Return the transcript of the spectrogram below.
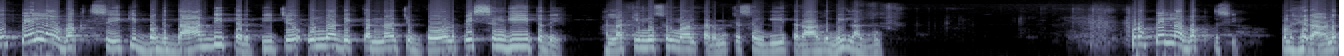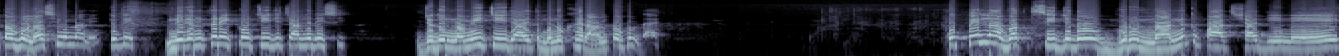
ਉਹ ਪਹਿਲਾ ਵਕਤ ਸੀ ਕਿ ਬਗਦਾਦ ਦੀ ਧਰਤੀ 'ਚ ਉਹਨਾਂ ਦੇ ਕੰਨਾਂ 'ਚ ਬੋਲ ਪਏ ਸੰਗੀਤ ਦੇ। ਹਾਲਾਂਕਿ ਮੁਸਲਮਾਨ ਧਰਮ 'ਚ ਸੰਗੀਤ ਰਾਗ ਨਹੀਂ ਲਾਗੂ। ਪਰ ਉਹ ਪਹਿਲਾ ਵਕਤ ਸੀ। ਹੁਣ ਹੈਰਾਨ ਤਾਂ ਹੋਣਾ ਸੀ ਉਹਨਾਂ ਨੇ, ਕਿਉਂਕਿ ਨਿਰੰਤਰ ਇੱਕੋ ਚੀਜ਼ ਚੱਲ ਰਹੀ ਸੀ। ਜਦੋਂ ਨਵੀਂ ਚੀਜ਼ ਆਏ ਤਾਂ ਮਨੁੱਖ ਹੈਰਾਨ ਤਾਂ ਹੁੰਦਾ ਹੈ। ਉਹ ਪਹਿਲਾ ਵਕਤ ਸੀ ਜਦੋਂ ਗੁਰੂ ਨਾਨਕ ਪਾਤਸ਼ਾਹ ਜੀ ਨੇ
